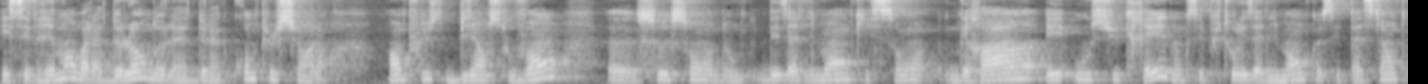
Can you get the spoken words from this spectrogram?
et c'est vraiment voilà de l'ordre de la, de la compulsion. Alors en plus, bien souvent, euh, ce sont donc des aliments qui sont gras et ou sucrés. Donc c'est plutôt les aliments que ces patientes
